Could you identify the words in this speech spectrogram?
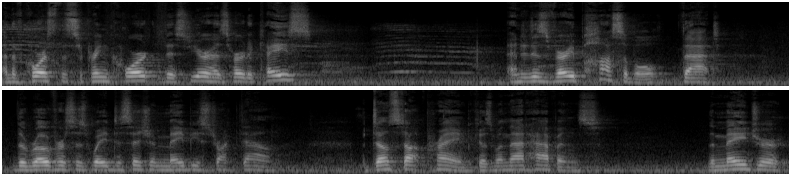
And of course, the Supreme Court this year has heard a case, and it is very possible that the Roe versus Wade decision may be struck down. But don't stop praying because when that happens, the major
